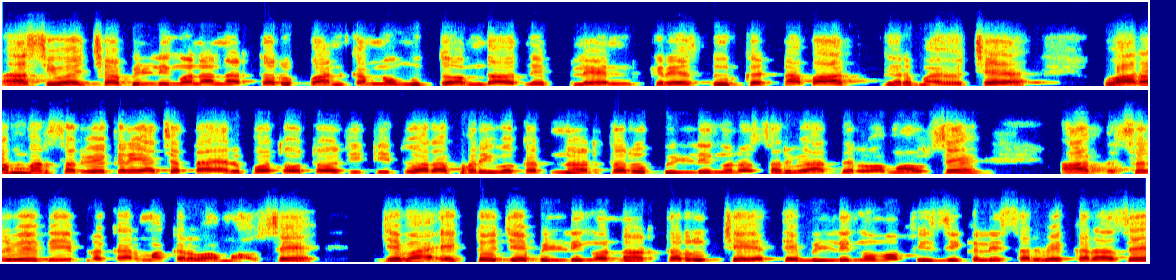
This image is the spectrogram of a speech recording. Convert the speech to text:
આ સિવાય છ બિલ્ડિંગોના નડતરરૂપ બાંધકામનો મુદ્દો અમદાવાદની પ્લેન ક્રેશ દુર્ઘટના બાદ ગરમાયો છે. વારંવાર સર્વે કર્યા છતાં એરપોર્ટ ઓથોરિટી દ્વારા ફરી વખત નડતરરૂપ બિલ્ડિંગોનો સર્વે હાથ ધરવામાં આવશે. આ સર્વે બે પ્રકારમાં કરવામાં આવશે. જેમાં એક તો જે બિલ્ડિંગો નડતરરૂપ છે, તે બિલ્ડિંગોમાં ફિઝિકલી સર્વે કરાશે.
